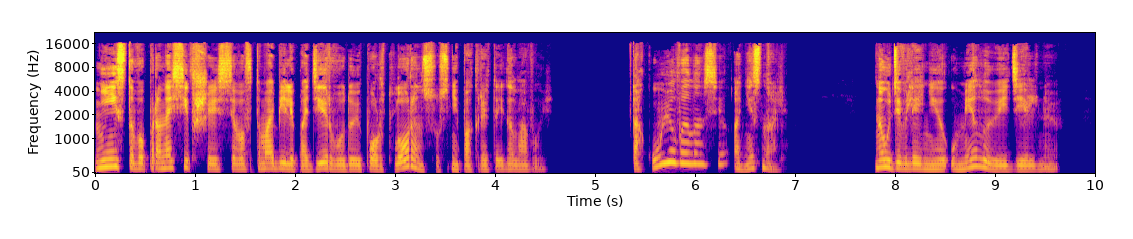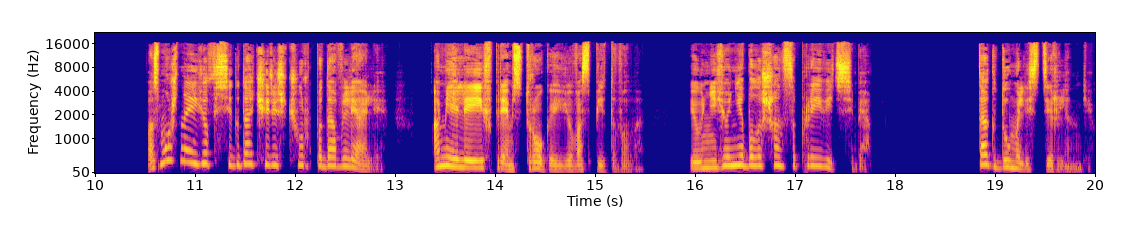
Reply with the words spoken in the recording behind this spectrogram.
неистово проносившаяся в автомобиле по Дирвуду и Порт-Лоренсу с непокрытой головой. Такую Вэланси они знали на удивление умелую и дельную. Возможно, ее всегда чересчур подавляли. Амелия и впрямь строго ее воспитывала, и у нее не было шанса проявить себя. Так думали стирлинги.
